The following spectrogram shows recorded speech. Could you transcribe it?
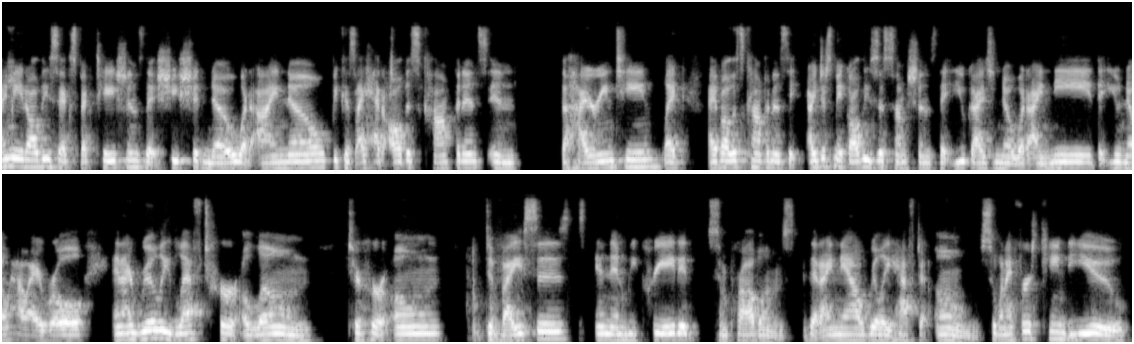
I made all these expectations that she should know what I know because I had all this confidence in the hiring team. Like I have all this confidence that I just make all these assumptions that you guys know what I need, that you know how I roll. And I really left her alone to her own devices and then we created some problems that I now really have to own. So when I first came to you,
